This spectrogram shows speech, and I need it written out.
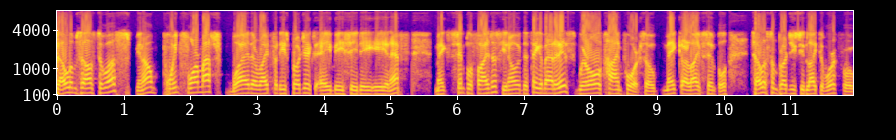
sell themselves to us, you know, point format, why they're right for these projects, A, B, C, D, E, and F. Makes simplifies us. You know, the thing about it is we're all time poor. So make our life simple. Tell us some projects you'd like to work for.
